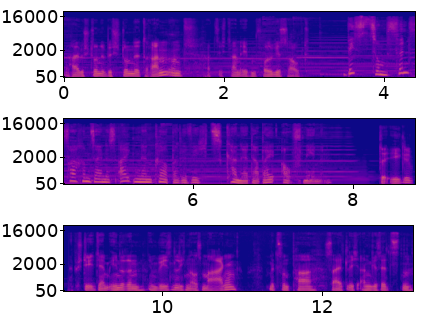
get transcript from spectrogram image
eine halbe Stunde bis Stunde dran und hat sich dann eben vollgesaugt. Bis zum Fünffachen seines eigenen Körpergewichts kann er dabei aufnehmen. Der Egel besteht ja im Inneren im Wesentlichen aus Magen mit so ein paar seitlich angesetzten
